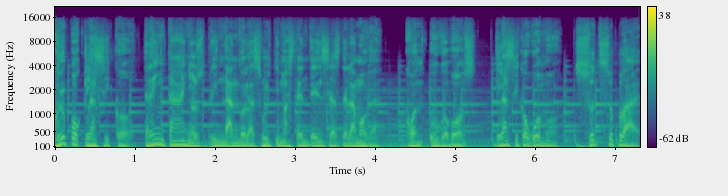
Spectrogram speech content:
Grupo Clásico, 30 años brindando las últimas tendencias de la moda. Con Hugo Boss, Clásico Womo, Suit Supply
